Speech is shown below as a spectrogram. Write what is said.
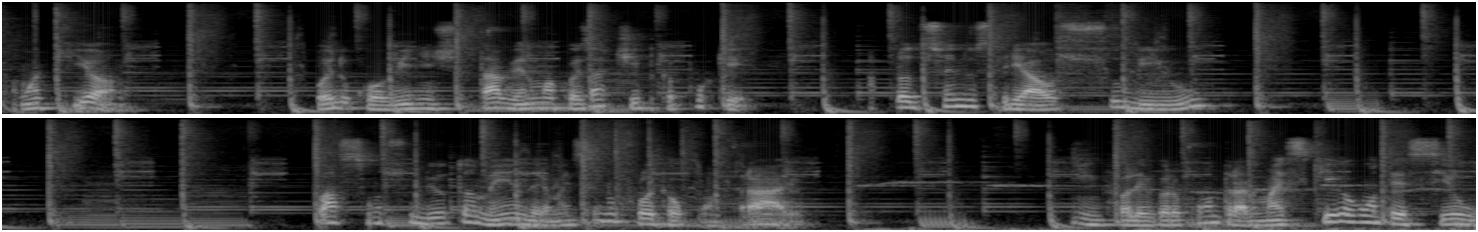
Então aqui, ó, depois do Covid a gente está vendo uma coisa atípica. Por quê? A produção industrial subiu. A inflação subiu também, André, mas você não falou que é o contrário? Falei agora o contrário. Mas o que aconteceu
